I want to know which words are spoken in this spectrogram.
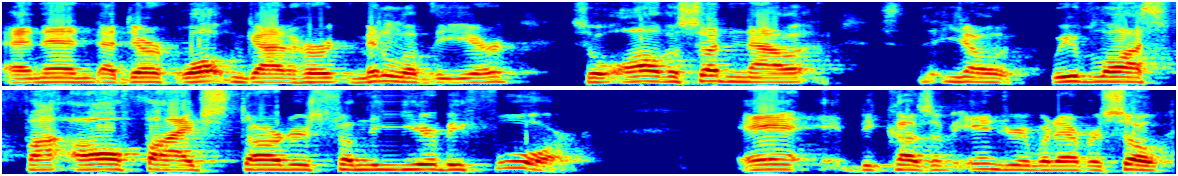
and then uh, Derrick Walton got hurt middle of the year. So all of a sudden now, you know, we've lost fi- all five starters from the year before, and because of injury or whatever. So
